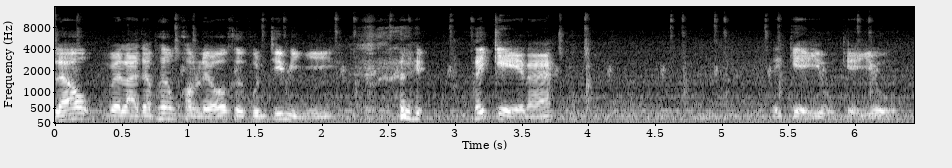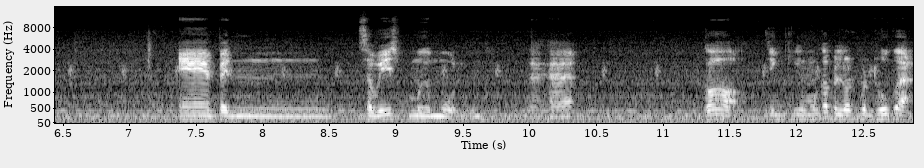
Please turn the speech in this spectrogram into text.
แล้วเวลาจะเพิ่มความเร็วก็คือคุณจิ้มอย่างนี้เฮ้ยเก๋นะเฮ้ยเก๋อยู่เก๋อยู่ แอร์เป็นสวิตชมือหมุนนะฮะ ก็จริงๆมันก็เป็นรถบรรทุกอะ่ะ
